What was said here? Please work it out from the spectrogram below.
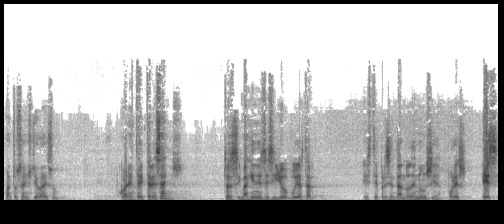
¿Cuántos años lleva eso? 43 años. Entonces, imagínense si yo voy a estar este, presentando denuncia por eso. Es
